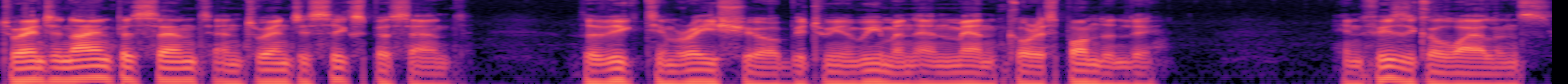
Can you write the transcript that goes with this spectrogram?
29% and 26% the victim ratio between women and men correspondingly. In physical violence,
